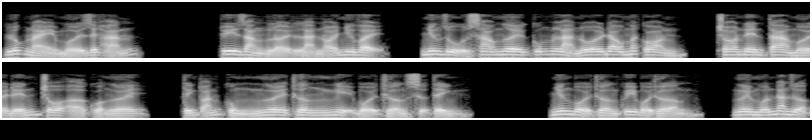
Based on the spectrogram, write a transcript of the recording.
lúc này mới giết hắn. Tuy rằng lời là nói như vậy, nhưng dù sao ngươi cũng là nỗi đau mất con, cho nên ta mới đến chỗ ở của ngươi tính toán cùng ngươi thương nghị bồi thường sự tình. Nhưng bồi thường quy bồi thường, ngươi muốn đan dược,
